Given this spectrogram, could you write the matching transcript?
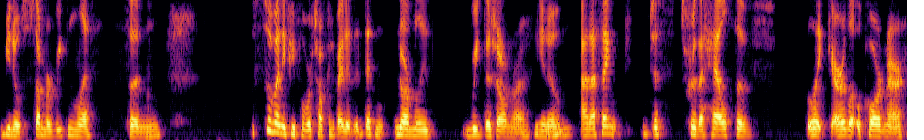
you know summer reading lists, and so many people were talking about it that didn't normally read the genre, you know. Mm-hmm. And I think just for the health of like our little corner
